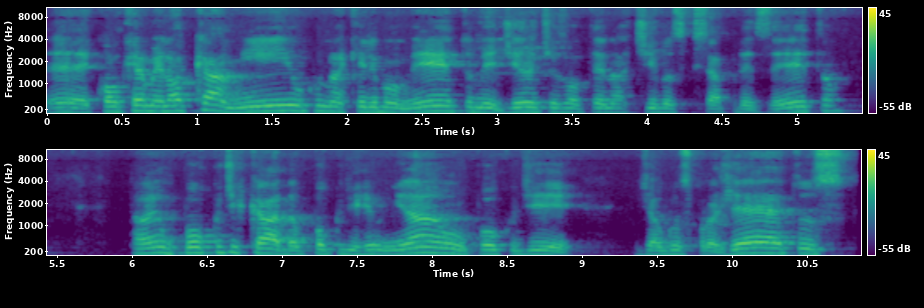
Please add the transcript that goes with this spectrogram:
é, qual que é o melhor caminho naquele momento, mediante as alternativas que se apresentam. Então é um pouco de cada, um pouco de reunião, um pouco de, de alguns projetos,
